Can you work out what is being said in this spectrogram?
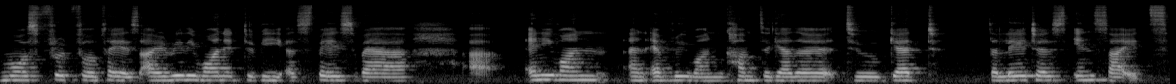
most fruitful place, I really want it to be a space where uh, anyone and everyone come together to get the latest insights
